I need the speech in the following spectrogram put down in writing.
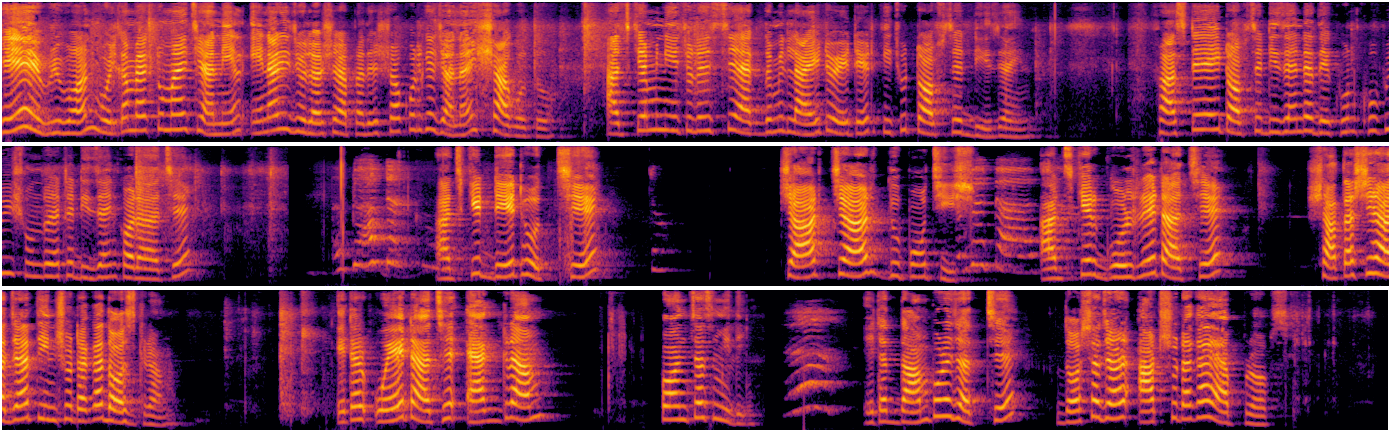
Hey everyone, welcome back to my channel NRE জুয়েলার্সে আপনাদের সকলকে জানাই স্বাগত। আজকে আমি নিয়ে চলে এসেছি একদমই লাইট ওয়েটের কিছু টপসের ডিজাইন ফার্স্টে এই টপসের ডিজাইনটা দেখুন, খুবই সুন্দর একটা ডিজাইন করা আছে। আজকের ডেট হচ্ছে চার চার দু পঁচিশ। আজকের গোল্ড রেট আছে সাতাশি হাজার তিনশো টাকা দশ গ্রাম। এটার ওয়েট আছে এক গ্রাম পঞ্চাশ মিলি। এটার দাম পড়ে যাচ্ছে দশ হাজার আটশো টাকা অ্যাপ্রক্স।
